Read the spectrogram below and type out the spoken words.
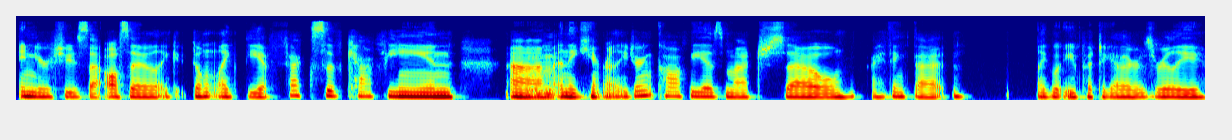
in your shoes that also like don't like the effects of caffeine, um, Mhm. and they can't really drink coffee as much. So I think that like what you put together is really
